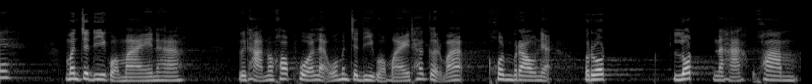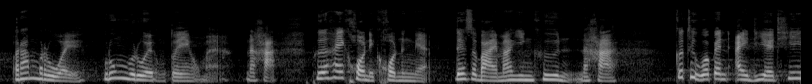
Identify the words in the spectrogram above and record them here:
ะมันจะดีกว่าไหมนะคะคือถามทั้งครอบครัวแหละว่ามันจะดีกว่าไหมถ้าเกิดว่าคนเราเนี่ยลดลดนะคะความร่ำรวยรุ่มรวยของตัวเองออกมานะคะ เพื่อให้คนอีกคนหนึ่งเนี่ยได้สบายมากยิ่งขึ้นนะคะ ก็ถือว่าเป็นไอเดียที่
